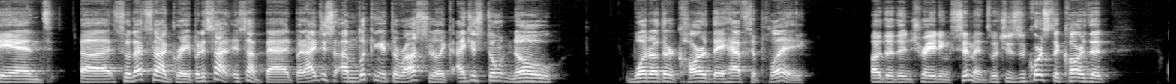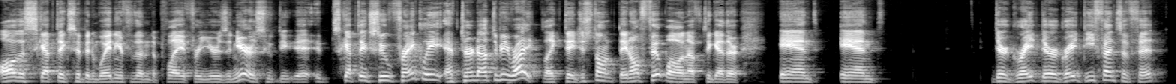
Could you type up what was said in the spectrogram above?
and uh, so that's not great, but it's not it's not bad. But I just I'm looking at the roster, like I just don't know what other card they have to play other than trading Simmons, which is of course the card that all the skeptics have been waiting for them to play for years and years. Who uh, skeptics who frankly have turned out to be right. Like they just don't they don't fit well enough together, and and they're great. They're a great defensive fit.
